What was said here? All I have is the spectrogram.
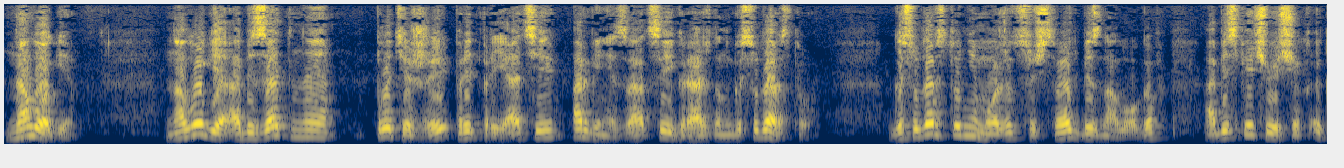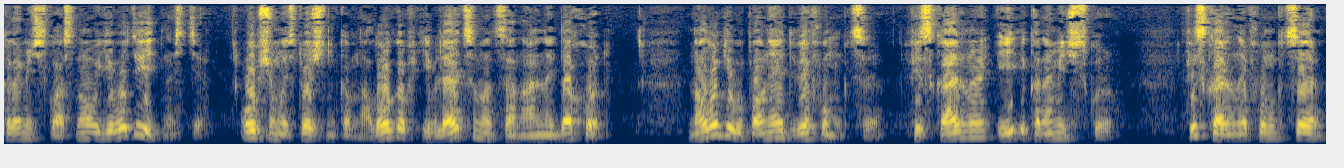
Налоги. Налоги – обязательные платежи предприятий, организаций и граждан государству. Государство не может существовать без налогов, обеспечивающих экономическую основу его деятельности. Общим источником налогов является национальный доход. Налоги выполняют две функции – фискальную и экономическую. Фискальная функция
